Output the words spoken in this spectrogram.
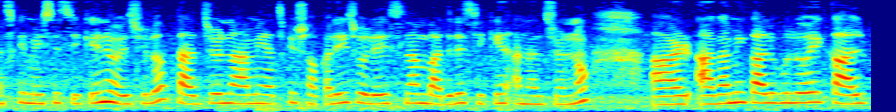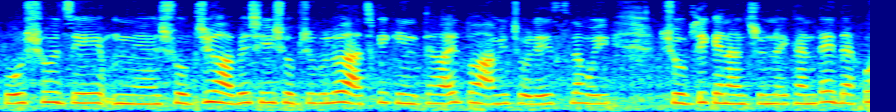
আজকে মেসে চিকেন হয়েছিল। তার জন্য আমি আজকে সকালেই চলে এসেছিলাম বাজারে চিকেন আনার জন্য। আর আগামী আগামীকালগুলোয় কাল পরশু যে সবজি হবে, সেই সবজিগুলো আজকে কিনতে হয়। তো আমি চলে এসেছিলাম ওই সবজি কেনার জন্য এখানটায়। দেখো,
